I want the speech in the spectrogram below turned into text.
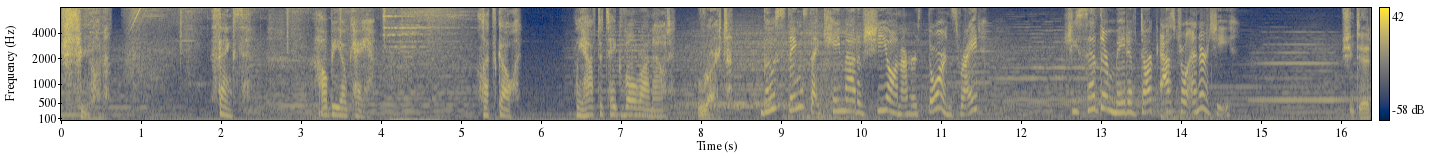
Shionne. Thanks. I'll be okay. Let's go. We have to take Vholran out. Right. Those things that came out of Shionne are her thorns, right? She said they're made of dark astral energy. She did.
